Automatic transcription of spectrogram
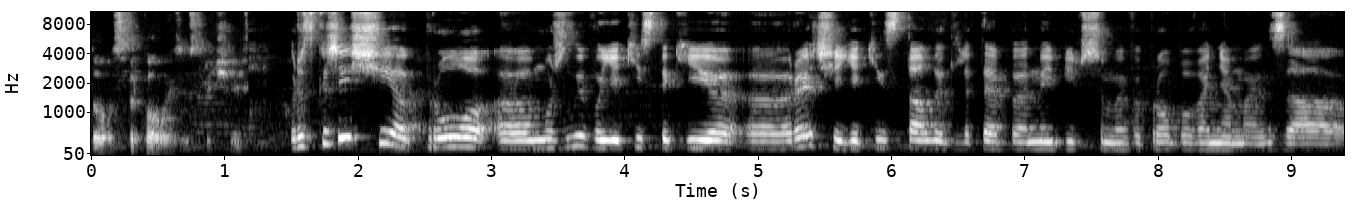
довгострокових зустрічей. Розкажи ще про е, можливо якісь такі е, речі, які стали для тебе найбільшими випробуваннями за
